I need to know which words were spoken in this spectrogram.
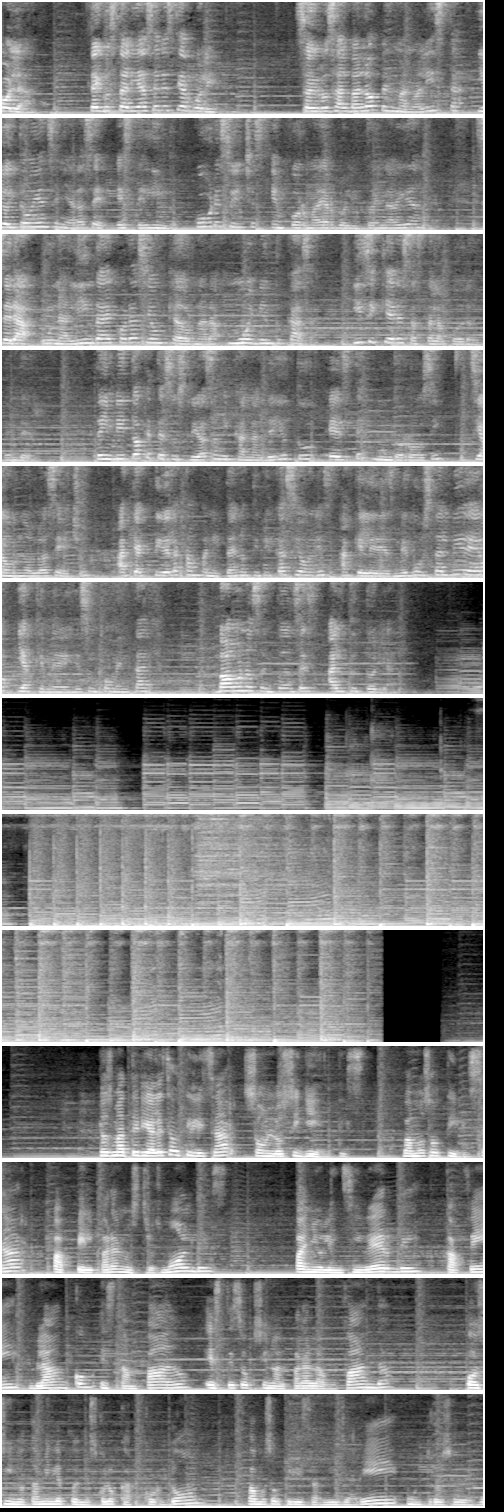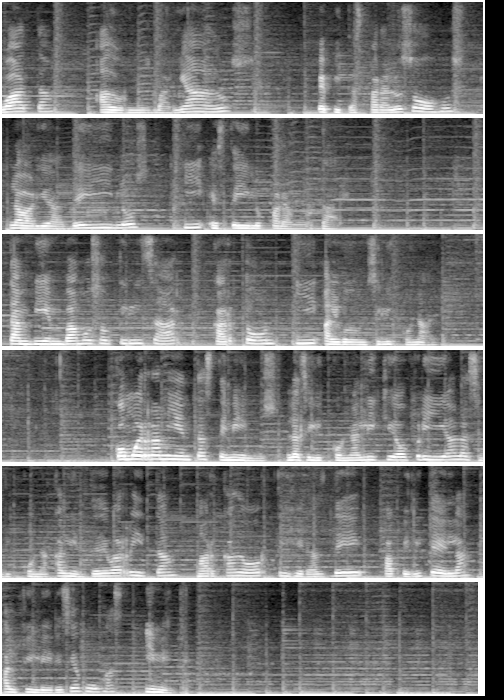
Hola, ¿te gustaría hacer este arbolito? Soy Rosalba López, manualista, y hoy te voy a enseñar a hacer este lindo cubre switches en forma de arbolito de Navidad. Será una linda decoración que adornará muy bien tu casa y si quieres hasta la podrás vender. Te invito a que te suscribas a mi canal de YouTube, este Mundo Rosy, si aún no lo has hecho, a que active la campanita de notificaciones, a que le des me gusta al video y a que me dejes un comentario. Vámonos entonces al tutorial. Los materiales a utilizar son los siguientes. Vamos a utilizar papel para nuestros moldes, pañolensi verde, café, blanco, estampado. Este es opcional para la bufanda. O si no, también le podemos colocar cordón. Vamos a utilizar millaré, un trozo de guata, adornos variados, pepitas para los ojos, la variedad de hilos y este hilo para bordar. También vamos a utilizar cartón y algodón siliconal. Como herramientas tenemos la silicona líquida o fría, la silicona caliente de barrita, marcador, tijeras de papel y tela, alfileres y agujas y metro.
